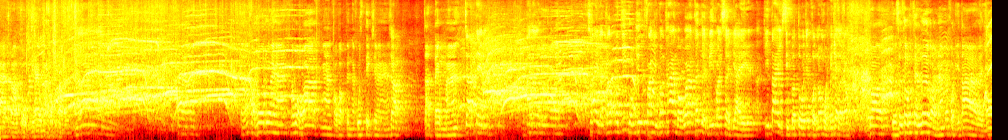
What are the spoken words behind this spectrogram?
ากๆครับผมที่ให้โอกาสพวกเราอ่าแต่แต่ต้องขอโทษด้วยฮะเขาบอกว่างานเขาแบบเป็นอะคูสติกใช่ไหมฮะครับ จัดเต็มฮะจัดเต็มอะไรใช่แล้วครับเมื่อกี้ผมยืนฟังอยู่ข้างๆ บอกว่าถ้าเกิดมีคอนเสิร์ตใหญ่กีตาร์อีกสิบกว่าตัวจะขนมาหมดไม่ใช่เหรอครับก็เดี๋ยวซื้อโทรเทรลเลอร์ก่อนนะไม่ขนกีตาร์อะไรอ๋อ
